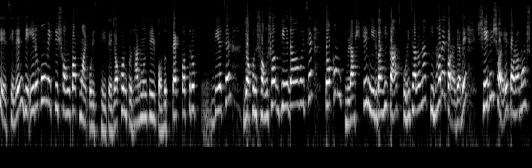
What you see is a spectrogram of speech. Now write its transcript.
চেয়েছিলেন যে এরকম একটি সংকটময় পরিস্থিতিতে যখন প্রধানমন্ত্রীর পদত্যাগপত্র দিয়েছেন, যখন সংসদ ভেঙে দেওয়া হয়েছে, তখন রাষ্ট্রের নির্বাহী কাজ পরিচালনা কীভাবে করা যাবে সে বিষয়ে পরামর্শ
